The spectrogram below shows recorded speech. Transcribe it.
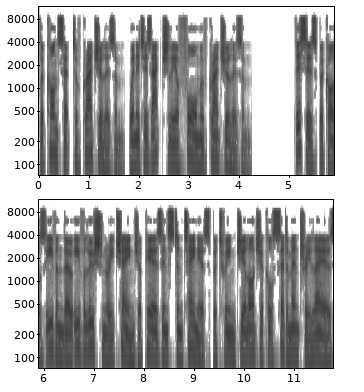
the concept of gradualism, when it is actually a form of gradualism. This is because even though evolutionary change appears instantaneous between geological sedimentary layers,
